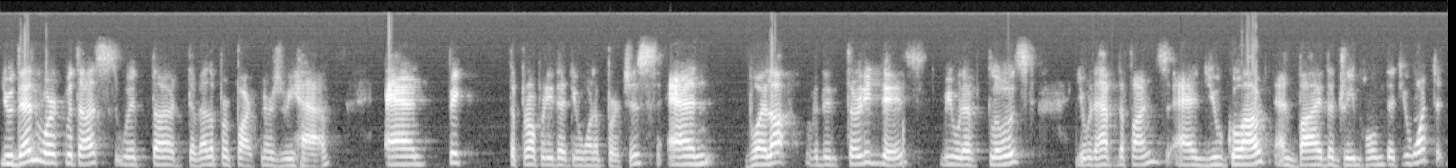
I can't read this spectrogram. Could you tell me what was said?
You then work with us with the developer partners we have and pick the property that you want to purchase. And voila, within 30 days, we would have closed, you would have the funds, and you go out and buy the dream home that you wanted.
